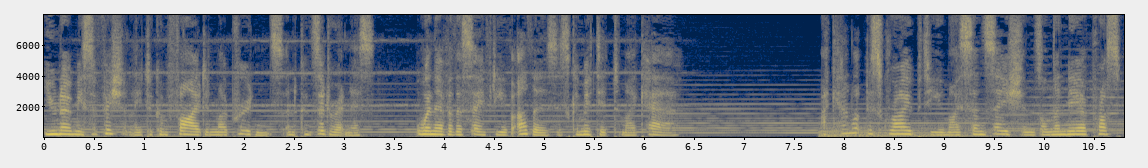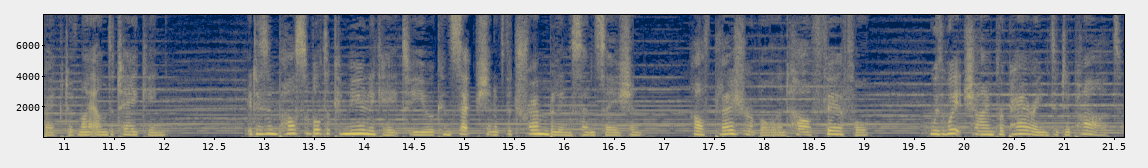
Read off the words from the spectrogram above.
You know me sufficiently to confide in my prudence and considerateness whenever the safety of others is committed to my care. I cannot describe to you my sensations on the near prospect of my undertaking. It is impossible to communicate to you a conception of the trembling sensation, half pleasurable and half fearful, with which I am preparing to depart.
